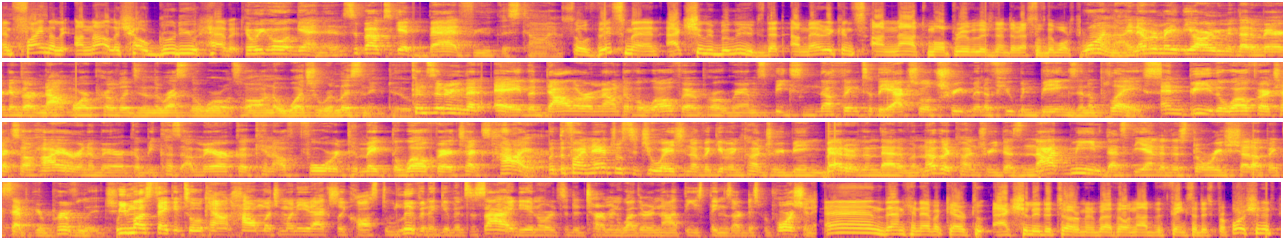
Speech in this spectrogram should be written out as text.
and finally acknowledge how good you have it? Here we go again, and it's about to get bad for you this time. So this man actually believes that Americans are not more privileged than the rest of the world. One, I never made the argument that Americans are not more privileged than the rest of the world, so I don't know what you were listening to. Considering that A, the dollar amount of a welfare program speaks nothing to the actual treatment of human beings in a place, and B, the welfare checks are higher in America because America can afford to make the welfare checks higher. But the financial situation of a given country being better than that of another country does not mean that's the end of the story, shut up, accept your privilege. We must take into account how much money it actually costs to live in a given society in order to determine whether or not these things are disproportionate. And then he never cared to actually determine whether or not the things are disproportionate,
